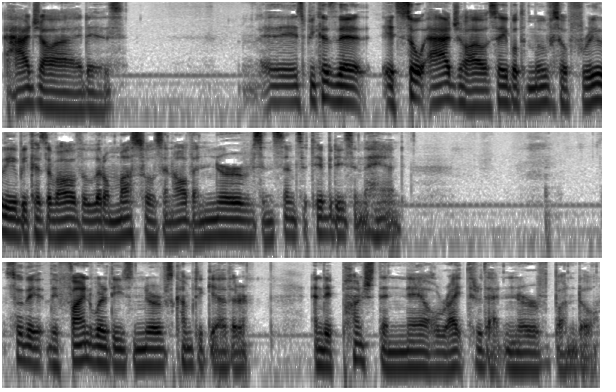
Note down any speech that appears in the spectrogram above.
agile it is it's because that it's so agile it's able to move so freely because of all the little muscles and all the nerves and sensitivities in the hand. So they, they find where these nerves come together and they punch the nail right through that nerve bundle.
